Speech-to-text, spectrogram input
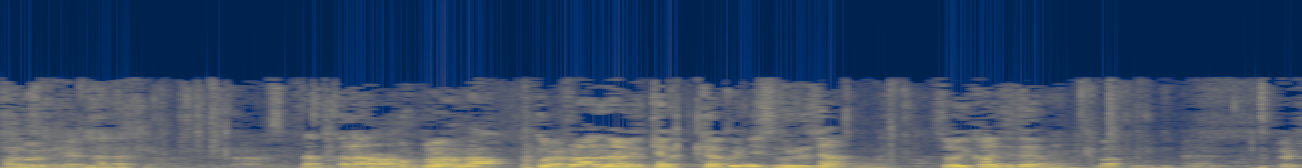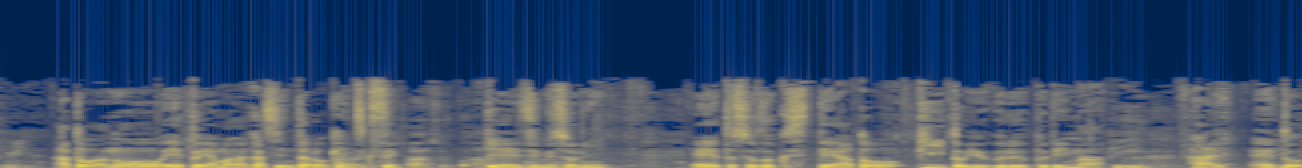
番組でなんだっけ？なんとかなんトップランナー。トップランナー客客にするじゃん、そういう感じだよね、あとあの、えー、と山中慎太郎建築設計事務所に、えー、と所属してあと P というグループで今はい。えっ、と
